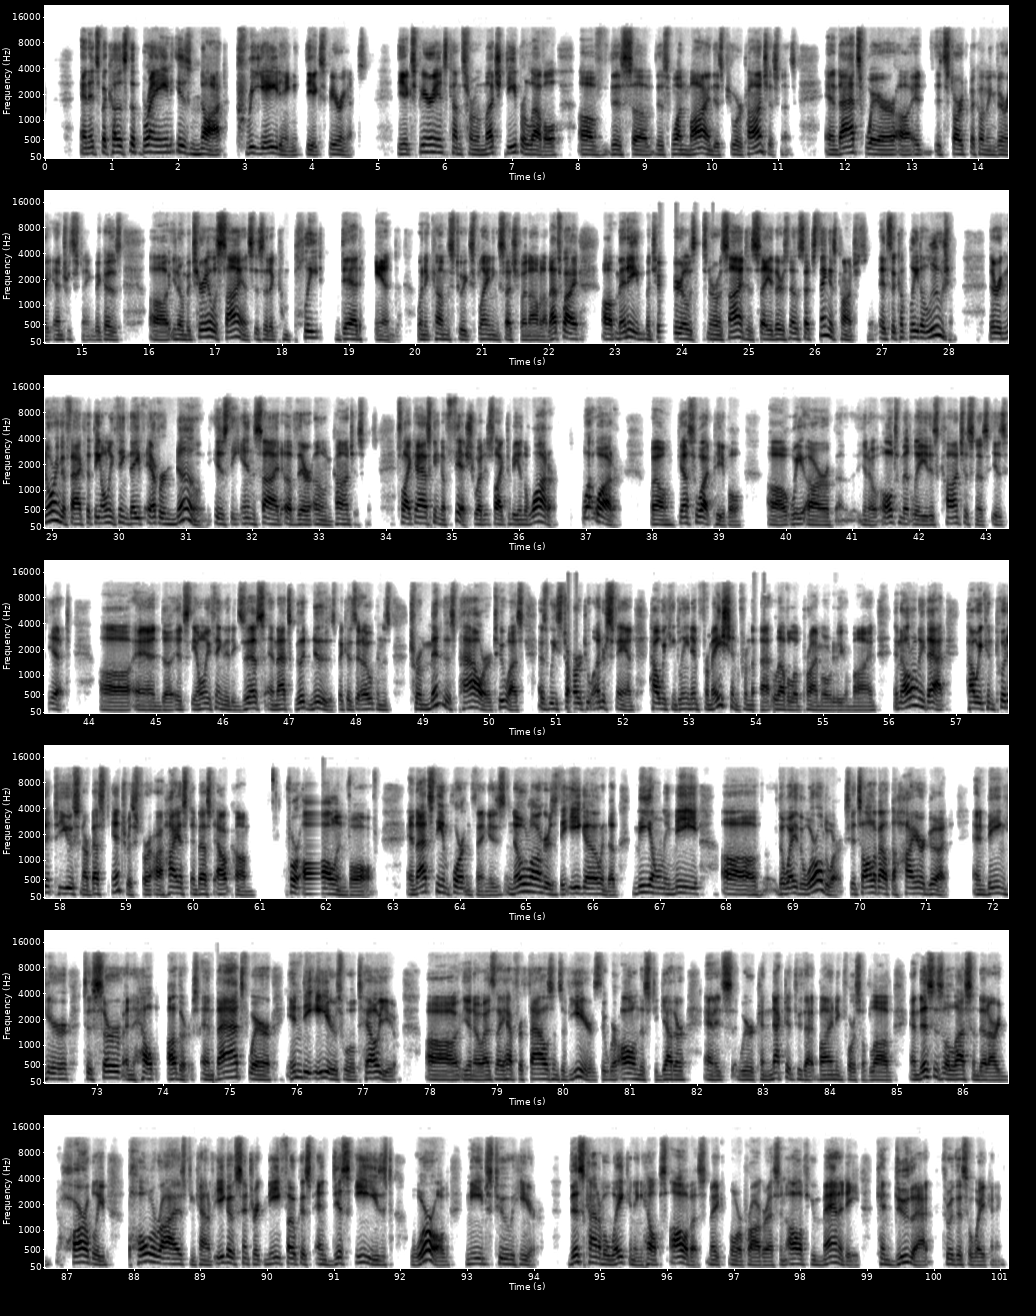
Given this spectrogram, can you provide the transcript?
And it's because the brain is not creating the experience. The experience comes from a much deeper level of this, uh, this one mind, this pure consciousness. And that's where uh, it, it starts becoming very interesting because, uh, you know, materialist science is at a complete dead end when it comes to explaining such phenomena. That's why uh, many materialist neuroscientists say there's no such thing as consciousness. It's a complete illusion. They're ignoring the fact that the only thing they've ever known is the inside of their own consciousness. It's like asking a fish what it's like to be in the water. What water? Well, guess what, people? Uh, we are, you know, ultimately, this consciousness is it. Uh, and uh, it's the only thing that exists. And that's good news because it opens tremendous power to us as we start to understand how we can glean information from that level of primordial mind. And not only that, how we can put it to use in our best interest for our highest and best outcome for all involved. And that's the important thing is no longer is the ego and the me only me uh, the way the world works. It's all about the higher good and being here to serve and help others. And that's where NDEers will tell you, uh, you know, as they have for thousands of years, that we're all in this together and it's we're connected through that binding force of love. And this is a lesson that our horribly polarized and kind of egocentric, me-focused, and diseased world needs to hear this kind of awakening helps all of us make more progress, and all of humanity can do that through this awakening.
